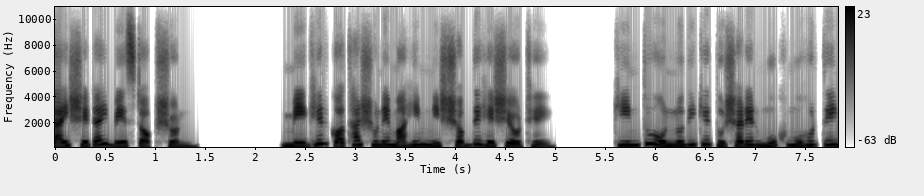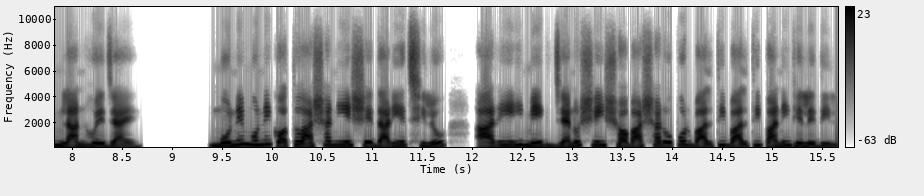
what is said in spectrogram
তাই সেটাই বেস্ট অপশন মেঘের কথা শুনে মাহিম নিঃশব্দে হেসে ওঠে। কিন্তু অন্যদিকে তুষারের মুখ মুহূর্তেই ম্লান হয়ে যায়। মনে মনে কত আশা নিয়ে সে দাঁড়িয়েছিল আর এই মেঘ যেন সেই সব আশার ওপর বালতি বালতি পানি ঢেলে দিল।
